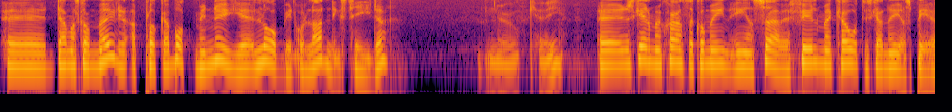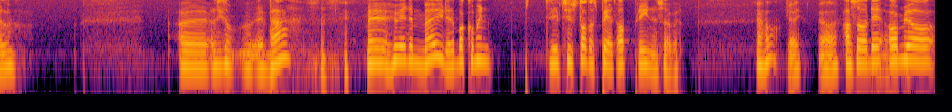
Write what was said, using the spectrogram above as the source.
Eh, där man ska ha möjlighet att plocka bort menyer, lobbyn och laddningstider. Okej. Eh, det ska ge dem en chans att komma in i en server fylld med kaotiska nya spel. Eh, liksom, eh, va? Men hur är det möjligt? Bara komma in, typ starta spelet, upp, in i en server. Jaha, okej. Ja. Alltså det, om jag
